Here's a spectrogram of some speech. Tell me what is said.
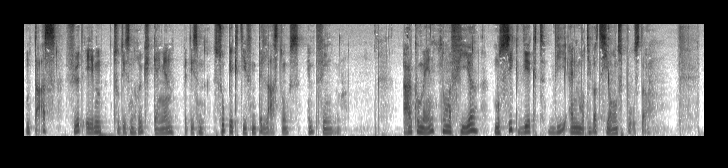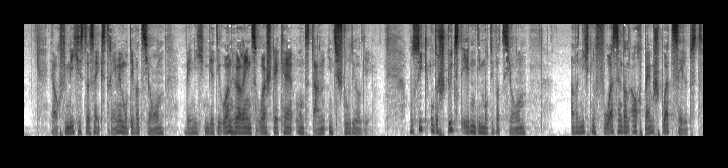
Und das führt eben zu diesen Rückgängen bei diesem subjektiven Belastungsempfinden. Argument Nummer 4. Musik wirkt wie ein Motivationsbooster. Ja, auch für mich ist das eine extreme Motivation, wenn ich mir die Ohrenhörer ins Ohr stecke und dann ins Studio gehe. Musik unterstützt eben die Motivation, aber nicht nur vor, sondern auch beim Sport selbst.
